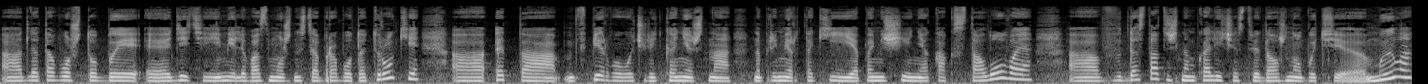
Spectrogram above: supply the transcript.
а, для того, чтобы э, дети имели возможность обработать руки. А, это в первую очередь, конечно, например, такие помещения, как столовая. В достаточном количестве должно быть э, мыло,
